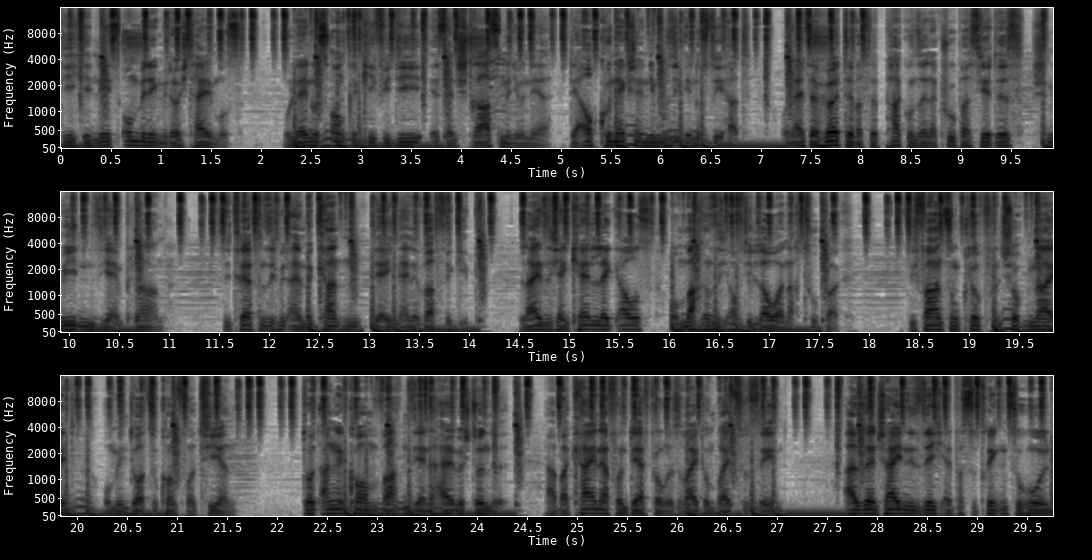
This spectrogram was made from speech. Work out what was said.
die ich demnächst unbedingt mit euch teilen muss. Orlandos Onkel D ist ein Straßenmillionär, der auch Connection in die Musikindustrie hat. Und als er hörte, was mit Puck und seiner Crew passiert ist, schmieden sie einen Plan. Sie treffen sich mit einem Bekannten, der ihnen eine Waffe gibt, leihen sich ein Cadillac aus und machen sich auf die Lauer nach Tupac. Sie fahren zum Club von Shook Knight, um ihn dort zu konfrontieren. Dort angekommen warten sie eine halbe Stunde, aber keiner von Death Row ist weit und breit zu sehen. Also entscheiden sie sich, etwas zu trinken zu holen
